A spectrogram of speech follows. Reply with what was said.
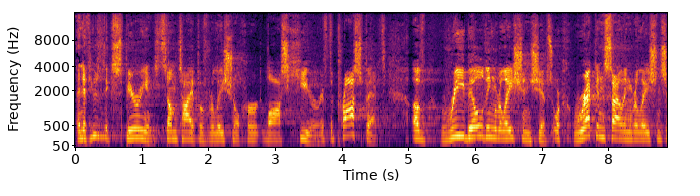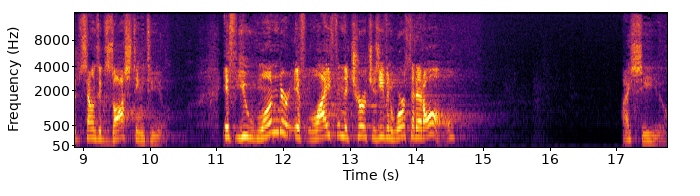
And if you've experienced some type of relational hurt, loss here, if the prospect of rebuilding relationships or reconciling relationships sounds exhausting to you, if you wonder if life in the church is even worth it at all, I see you.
